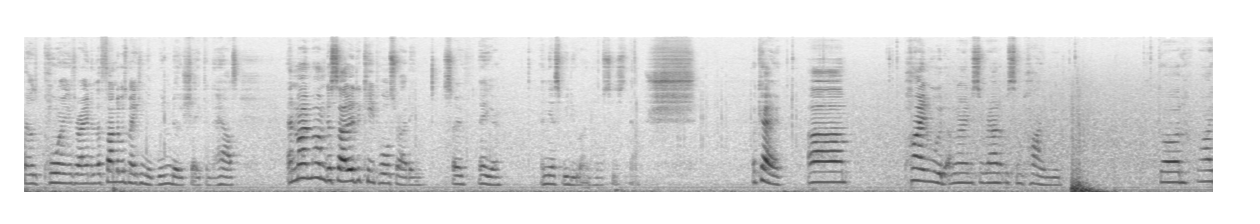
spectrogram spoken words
And It was pouring with rain and the thunder was making the windows shake in the house. And my mum decided to keep horse riding. So there you go. And yes, we do own horses now. Shh. Okay. Um, pine wood. I'm going to surround it with some pine wood. God, why?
